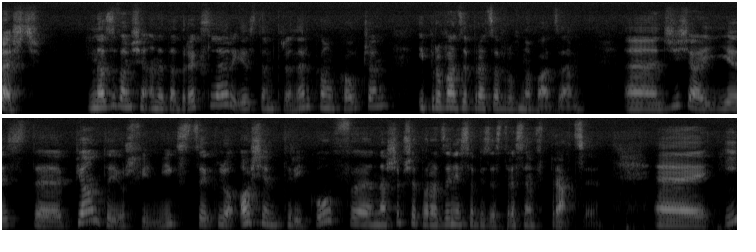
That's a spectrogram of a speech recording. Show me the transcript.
Cześć, nazywam się Aneta Drexler, jestem trenerką, coachem i prowadzę Praca w Równowadze. E, Dzisiaj jest e, piąty już filmik z cyklu 8 trików e, na szybsze poradzenie sobie ze stresem w pracy. I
